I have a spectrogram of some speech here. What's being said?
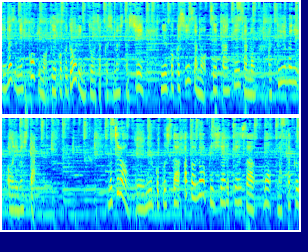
えまずね、飛行機も帝国通りに到着しましたし、入国審査も税関検査もあっという間に終わりました。もちろん、えー、入国した後の PCR 検査も全く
